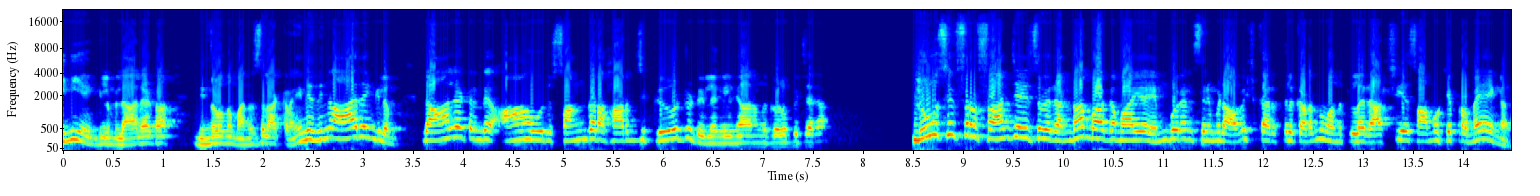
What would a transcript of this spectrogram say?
ഇനിയെങ്കിലും ലാലേട്ട നിങ്ങളൊന്ന് മനസ്സിലാക്കണം. ഇനി നിങ്ങൾ ആരെങ്കിലും ലാലേട്ടന്റെ ആ ഒരു സങ്കട ഹർജി കേട്ടിട്ടില്ലെങ്കിൽ ഞാനൊന്ന് കേൾപ്പിച്ചുതരാം. ലൂസിഫർ ഫ്രാഞ്ചൈസിയുടെ രണ്ടാം ഭാഗമായ എംപുരൻ സിനിമയുടെ ആവിഷ്കാരത്തിൽ കടന്നു വന്നിട്ടുള്ള രാഷ്ട്രീയ സാമൂഹ്യ പ്രമേയങ്ങൾ.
